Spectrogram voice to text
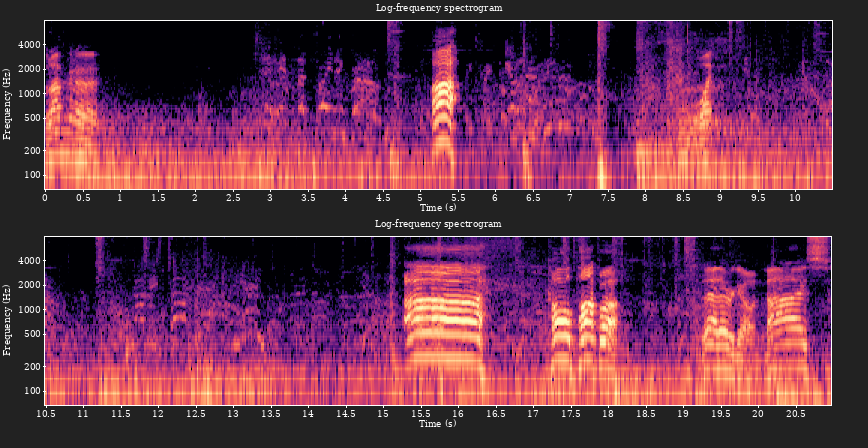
but I'm gonna... Ah! What? Ah! Call Papa! Yeah, there we go. Nice.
